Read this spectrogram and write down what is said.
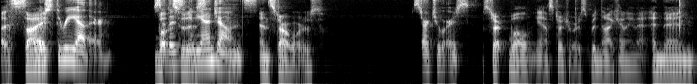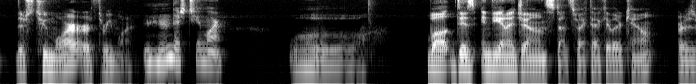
Well, aside there's three other. So Well, there's so there's- Indiana Jones, and Star Wars. Star Tours. Star well, yeah, Star Tours, but not counting that. And then there's two more or three more. hmm there's two more. Ooh. Well, does Indiana Jones Stunt Spectacular count? Or is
